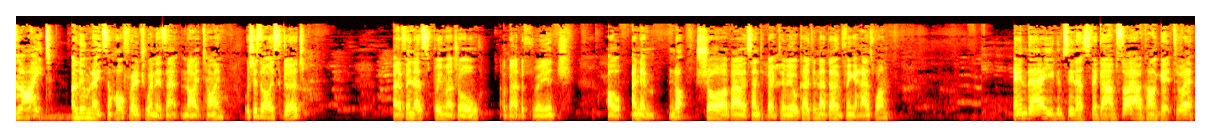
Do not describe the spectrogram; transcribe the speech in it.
light, illuminates the whole fridge when it's at night time, which is always good. And I think that's pretty much all about the fridge. Oh, and I'm not sure about its antibacterial coating. I don't think it has one. In there, you can see that sticker. I'm sorry I can't get to it.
